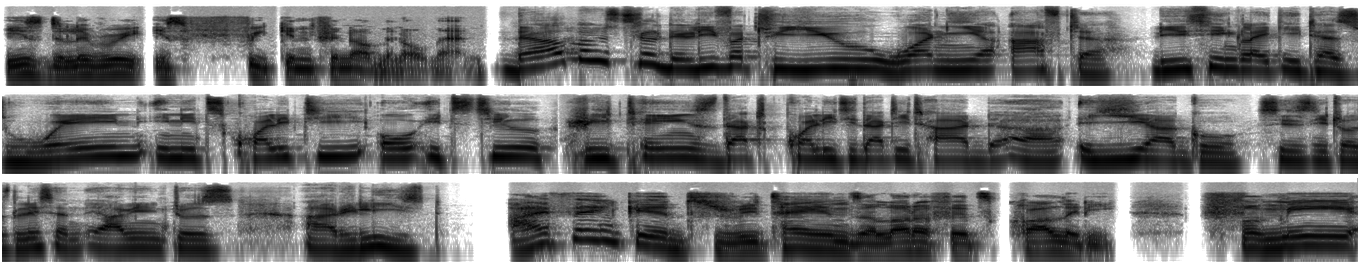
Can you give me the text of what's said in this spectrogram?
his delivery is freaking phenomenal, man. The album still delivered to you one year after. Do you think like it has waned in its quality or it still retains that quality that it had uh, a year ago since it was listened? I mean, it was uh, released. I think it retains a lot of its quality. For me,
